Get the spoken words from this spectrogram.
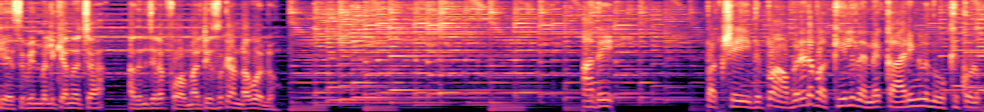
കേസ് പിൻവലിക്കാന്ന് വെച്ചാ അതിന് ചില ഫോർമാലിറ്റീസ് ഒക്കെ ഉണ്ടാവുമല്ലോ. അതെ പക്ഷേ ഇതിപ്പോ അവരുടെ വക്കീൽ തന്നെ കാര്യങ്ങൾ നോക്കിക്കോളും.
